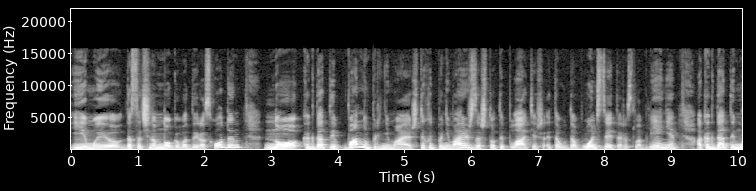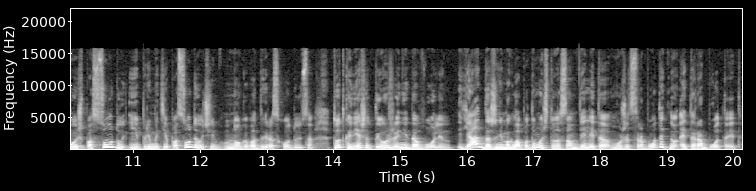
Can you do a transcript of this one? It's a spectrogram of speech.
и мы достаточно много воды расходуем, но когда ты ванну принимаешь, ты хоть понимаешь, за что ты платишь, это удовольствие, это расслабление, а когда ты моешь посуду, и при мытье посуды очень много воды расходуется, тут, конечно, конечно, ты уже недоволен. Я даже не могла подумать, что на самом деле это может сработать, но это работает.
